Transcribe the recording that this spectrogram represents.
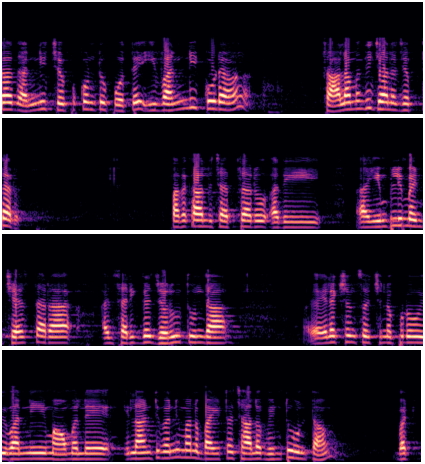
కాదు అన్నీ చెప్పుకుంటూ పోతే ఇవన్నీ కూడా చాలామంది చాలా చెప్తారు. పథకాలు చెప్తారు అది ఇంప్లిమెంట్ చేస్తారా అది సరిగ్గా జరుగుతుందా ఎలక్షన్స్ వచ్చినప్పుడు ఇవన్నీ మామూలే ఇలాంటివన్నీ మనం బయట చాలా వింటూ ఉంటాం. బట్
